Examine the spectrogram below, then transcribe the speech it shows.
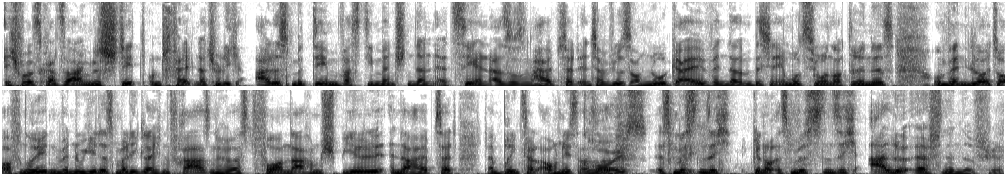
Ich wollte es gerade sagen, das steht und fällt natürlich alles mit dem, was die Menschen dann erzählen. Also so ein Halbzeitinterview ist auch nur geil, wenn da ein bisschen Emotion noch drin ist und wenn die Leute offen reden, wenn du jedes Mal die gleichen Phrasen hörst, vor nach dem Spiel, in der Halbzeit, dann bringt es halt auch nichts. Also Treus es müssten sich, genau, es müssten sich alle öffnen dafür.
